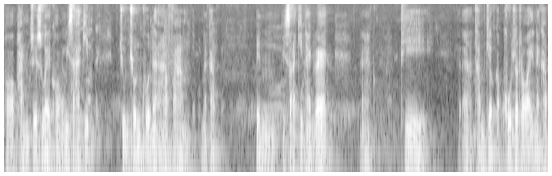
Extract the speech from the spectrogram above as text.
พ่อพันธุ์สวยๆ ของวิสาหกิจชุมชนโคเนอร์อาฟาร์มนะครับ เป็นวิสาหกิจแห่งแรกนะที่ทำเกี่ยวกับโคเลือดร้อยนะครับ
